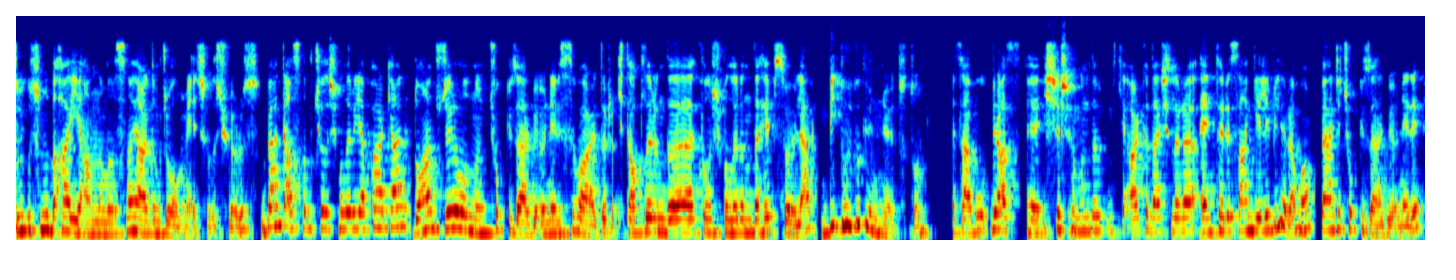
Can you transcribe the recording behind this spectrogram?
duygusunu daha iyi anlamasına yardımcı olmaya çalışıyoruz. Ben de aslında bu çalışmaları yaparken Doğan Cüceloğlu'nun çok güzel bir önerisi vardır. Kitaplarında, konuşmalarında hep söyler. Bir duygu günlüğü tutun. Mesela bu biraz e, iş yaşamındaki arkadaşlara enteresan gelebilir ama bence çok güzel bir öneri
